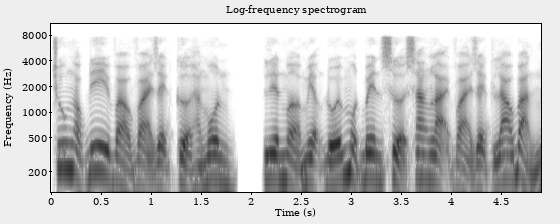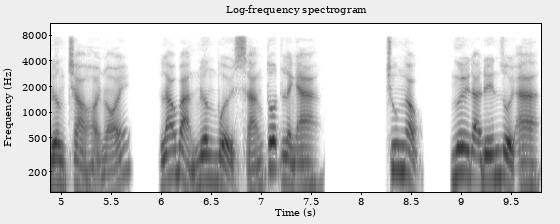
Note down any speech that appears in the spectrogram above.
Chu Ngọc đi vào vải dệt cửa hàng môn, liền mở miệng đối một bên sửa sang lại vải dệt lão bản nương chào hỏi nói, lão bản nương buổi sáng tốt lành a. Chu Ngọc, ngươi đã đến rồi à,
